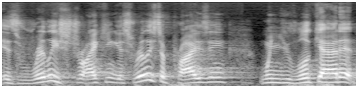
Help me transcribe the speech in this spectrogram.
is really striking. It's really surprising when you look at it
